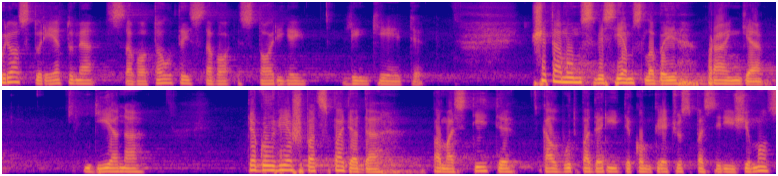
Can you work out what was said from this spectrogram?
kurios turėtume savo tautai, savo istorijai linkėti. Šitą mums visiems labai brangę dieną tegul viešpats padeda pamastyti, galbūt padaryti konkrečius pasiryžimus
